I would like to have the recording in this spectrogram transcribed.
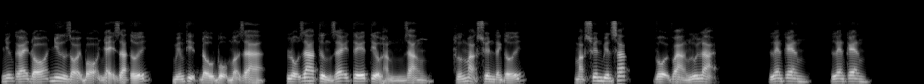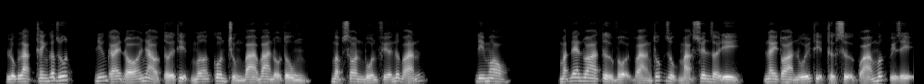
những cái đó như giỏi bọ nhảy ra tới, miếng thịt đầu bộ mở ra, lộ ra từng dãy tế tiểu hầm răng, hướng mạc xuyên đánh tới. Mạc xuyên biến sắc, vội vàng lui lại. Len keng len keng. Lục lạc thanh gấp rút, những cái đó nhào tới thịt mỡ côn trùng ba ba nổ tung, mập son bốn phía nước bắn. Đi mau. Mặt đen đoa tử vội vàng thúc giục mạc xuyên rời đi, nay tòa núi thịt thực sự quá mức quỷ dị.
